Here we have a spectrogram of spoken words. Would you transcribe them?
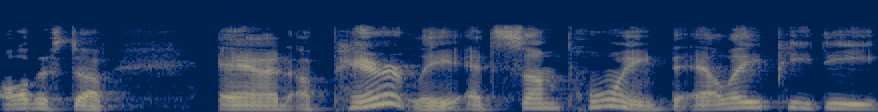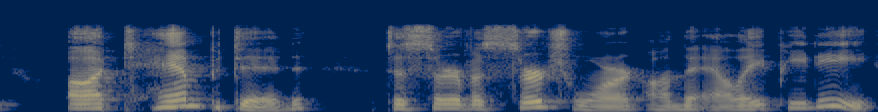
all this stuff. And apparently, at some point, the LAPD attempted to serve a search warrant on the LAPD.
